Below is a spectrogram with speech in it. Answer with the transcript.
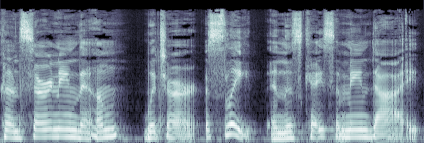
concerning them which are asleep. In this case, I mean died.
